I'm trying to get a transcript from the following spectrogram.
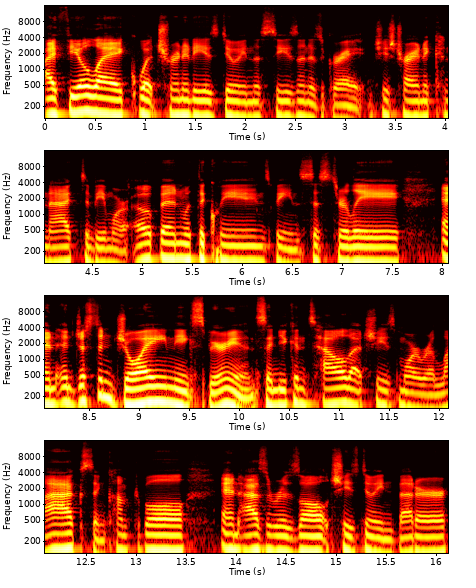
I feel like what Trinity is doing this season is great. She's trying to connect and be more open with the queens, being sisterly, and and just enjoying the experience. And you can tell that she's more relaxed and comfortable, and as a result, she's doing better.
